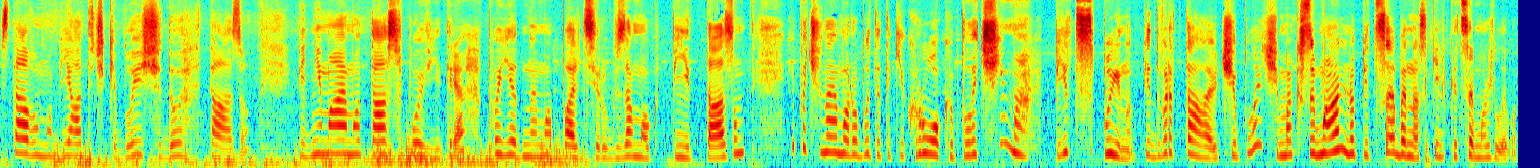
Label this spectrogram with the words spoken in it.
ставимо п'яточки ближче до тазу, піднімаємо таз в повітря, поєднуємо пальці рук в замок під тазом і починаємо робити такі кроки плечима під спину, підвертаючи плечі максимально під себе, наскільки це можливо.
